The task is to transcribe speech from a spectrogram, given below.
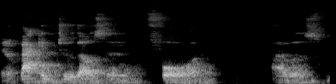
you know, back in 2004, I was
